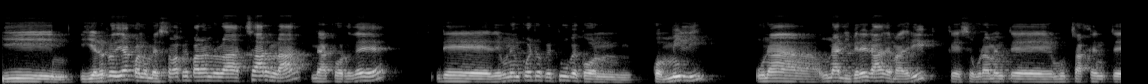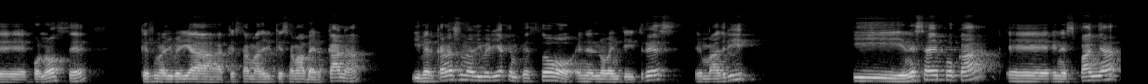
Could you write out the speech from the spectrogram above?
Y, el otro día, cuando me estaba preparando la charla, me acordé de, de un encuentro que tuve con, con Mili, una, una, librera de Madrid, que seguramente mucha gente conoce, que es una librería que está en Madrid que se llama Bercana, y Bercana es una librería que empezó en el 93 en Madrid y en esa época eh, en España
